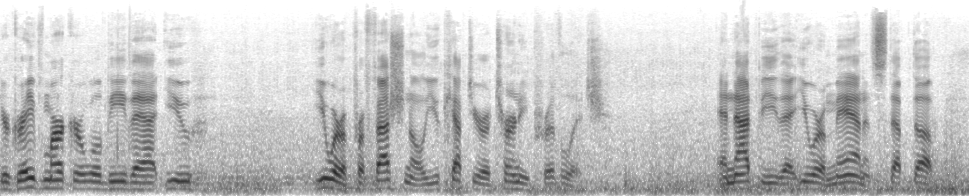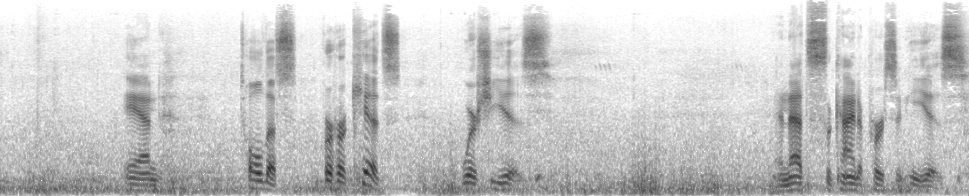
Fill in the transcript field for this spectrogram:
your grave marker will be that you you were a professional, you kept your attorney privilege. And not be that you were a man and stepped up and told us for her kids where she is. And that's the kind of person he is.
